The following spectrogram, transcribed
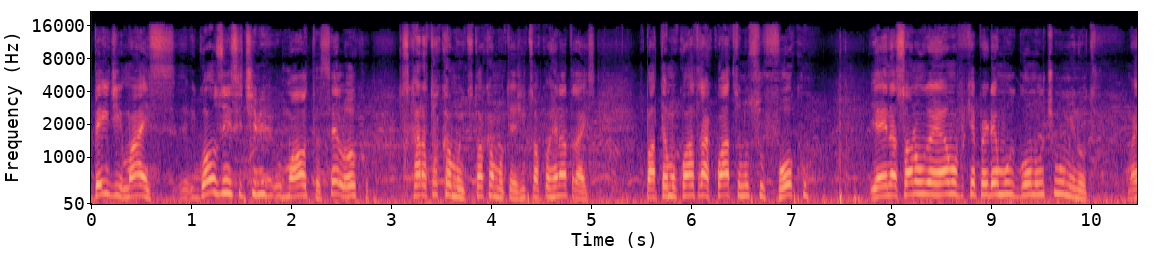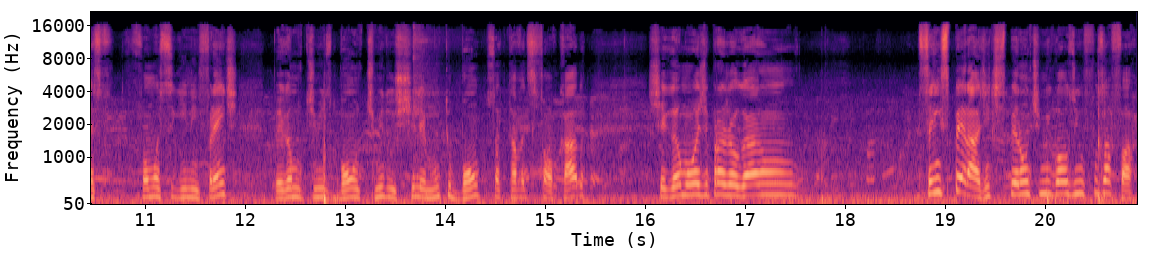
bem demais. Igualzinho esse time, o Malta, você é louco. Os caras tocam muito, tocam muito. E a gente só correndo atrás. Empatamos 4x4 no sufoco. E ainda só não ganhamos porque perdemos o gol no último minuto. Mas fomos seguindo em frente. Pegamos times bons. O time do Chile é muito bom, só que tava desfalcado. Chegamos hoje para jogar um... sem esperar. A gente esperou um time igualzinho o Fusafá.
